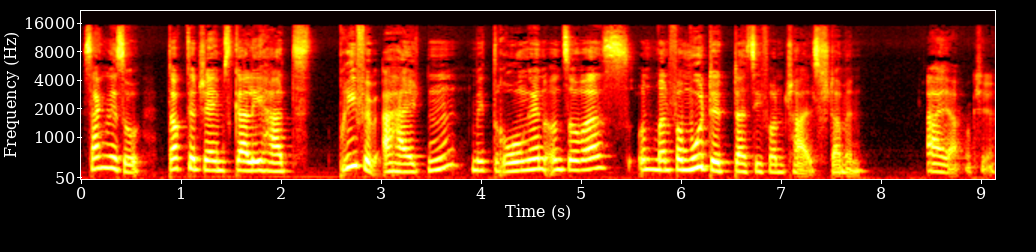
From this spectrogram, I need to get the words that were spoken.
sagen wir so, Dr. James Gully hat Briefe erhalten mit Drohungen und sowas und man vermutet, dass sie von Charles stammen. Ah ja, okay.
